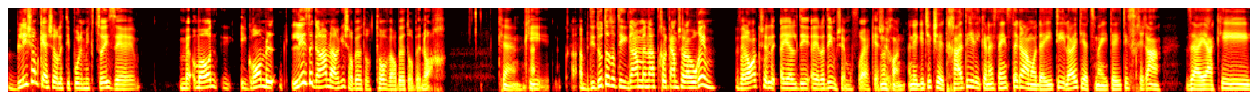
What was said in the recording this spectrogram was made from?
בלי שום קשר לטיפול מקצועי, זה מאוד יגרום, לי זה גרם להרגיש הרבה יותר טוב והרבה יותר בנוח. כן. כי הבדידות הזאת היא גם מנת חלקם של ההורים, ולא רק של הילדי, הילדים שהם מופרעי הקשב. נכון. אני אגיד שכשהתחלתי להיכנס לאינסטגרם עוד הייתי, לא הייתי עצמאית, הייתי שכירה. זה היה כי...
